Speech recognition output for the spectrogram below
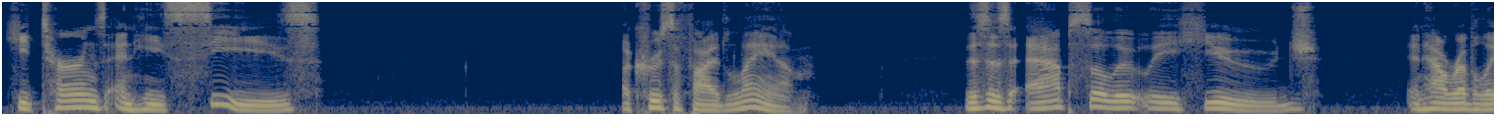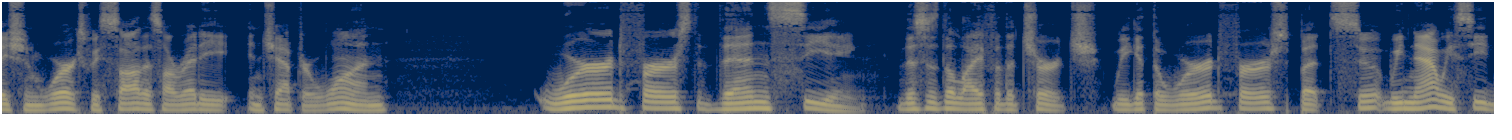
He turns and he sees a crucified lamb. This is absolutely huge in how Revelation works. We saw this already in chapter 1. Word first, then seeing. This is the life of the church. We get the word first, but soon we now we see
